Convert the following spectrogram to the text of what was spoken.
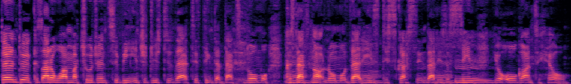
don't do it because I don't want my children to be introduced to that, to think that that's normal, because mm. that's not normal. That is mm. disgusting. That is a sin. Mm. You're all going to hell.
